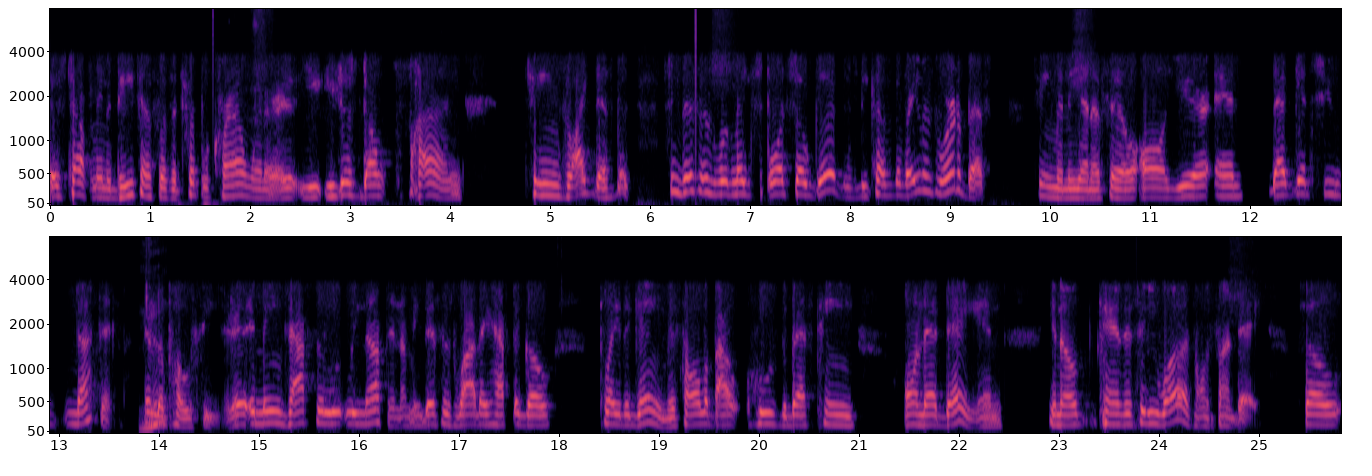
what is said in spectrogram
It's tough. I mean, the defense was a triple crown winner. You you just don't find teams like this. But see, this is what makes sports so good is because the Ravens were the best team in the NFL all year, and that gets you nothing in the postseason. It, it means absolutely nothing. I mean, this is why they have to go play the game. It's all about who's the best team on that day, and you know, Kansas City was on Sunday. So,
